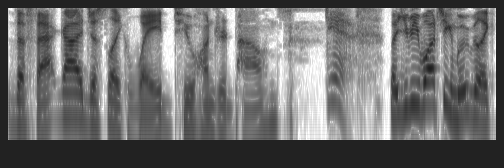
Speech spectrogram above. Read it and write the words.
the fat guy just like weighed 200 pounds. Yeah, like you'd be watching a movie like,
